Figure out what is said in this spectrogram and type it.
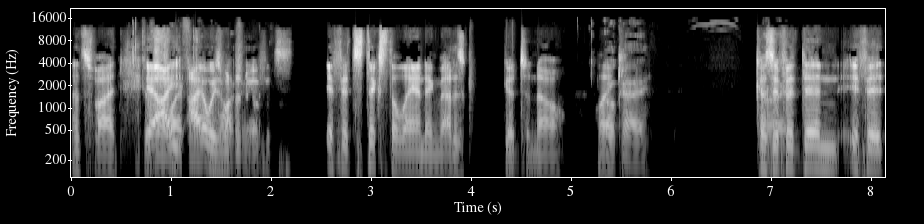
That's fine. Yeah, I, I always want to know it. if it's if it sticks the landing. That is good to know. Like, okay. because if Alright. it then if it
